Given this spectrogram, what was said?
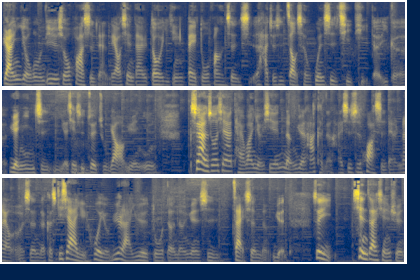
燃油，我们必须说化石燃料，现在都已经被多方证实，它就是造成温室气体的一个原因之一，而且是最主要原因。虽然说现在台湾有一些能源，它可能还是是化石燃料而生的，可是接下来也会有越来越多的能源是再生能源，所以。现在先选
